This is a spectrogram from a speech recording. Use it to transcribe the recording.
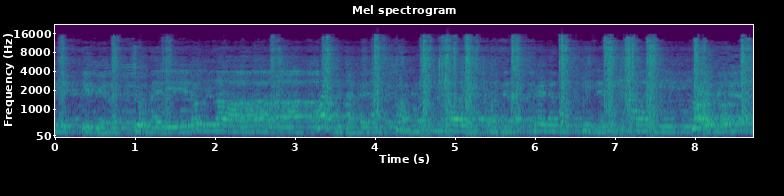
ഞെട്ടി വിറച്ചു قدرك بلا مشكلة من حالي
